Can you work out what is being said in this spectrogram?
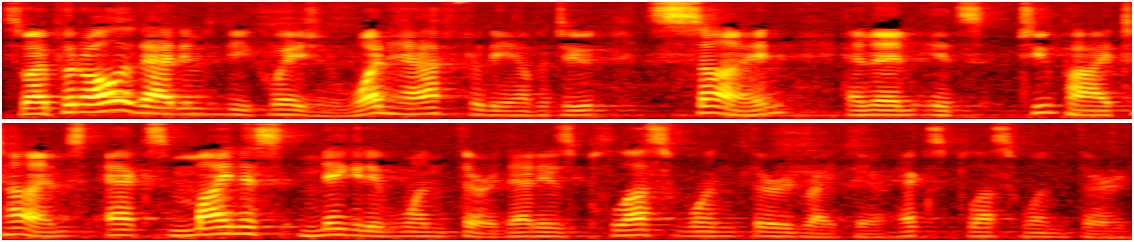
So I put all of that into the equation. 1 half for the amplitude, sine, and then it's 2 pi times x minus negative 1 third. That is plus 1 third right there, x plus 1 third.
